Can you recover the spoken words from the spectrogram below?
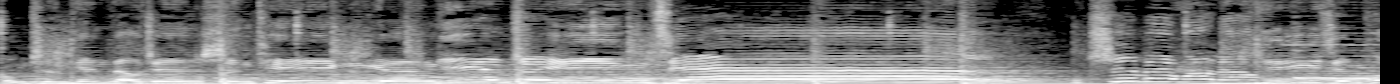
功成天道，卷身庭院，一人追影间。魑魅魍魉，一剑破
